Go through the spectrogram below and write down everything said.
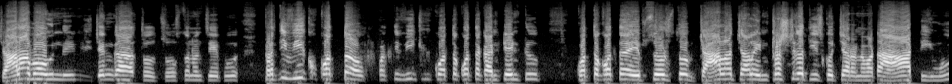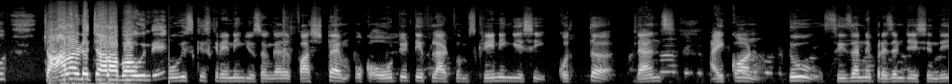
చాలా బాగుంది. నిజంగా అసలు చూస్తున్నాం సేపు. ప్రతి వీక్ కొత్త ప్రతి వీక్ కొత్త కొత్త కంటెంట్ కొత్త కొత్త ఎపిసోడ్స్తో చాలా చాలా ఇంట్రెస్ట్గా తీసుకొచ్చారన్నమాట ఆ టీము చాలా అంటే చాలా బాగుంది. మూవీస్కి స్క్రీనింగ్ చూసాం కదా ఫస్ట్ టైం ఒక ఓటీటీ ప్లాట్ఫామ్ స్క్రీనింగ్ చేసి కొత్త డాన్స్ ఐకాన్ టూ సీజన్ని ప్రెజెంట్ చేసింది.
